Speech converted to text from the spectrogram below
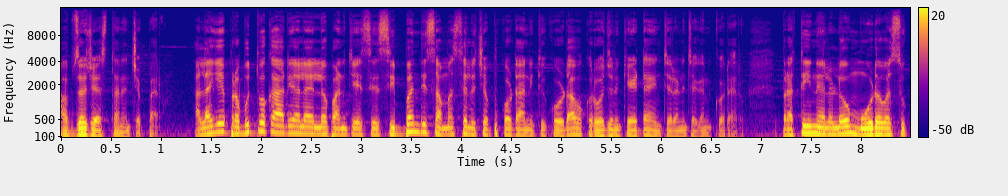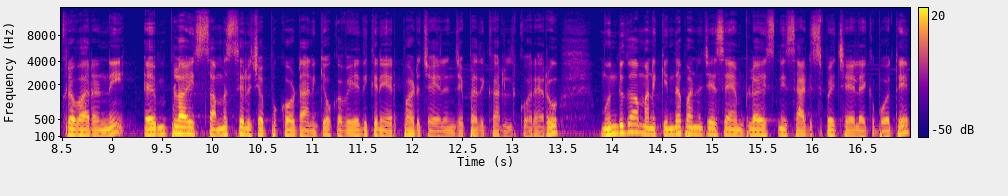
అబ్జర్వ్ చేస్తానని చెప్పారు. అలాగే ప్రభుత్వ కార్యాలయాల్లో పనిచేసే సిబ్బంది సమస్యలు చెప్పుకోవడానికి కూడా ఒక రోజును కేటాయించాలని జగన్ కోరారు. ప్రతి నెలలో మూడవ శుక్రవారాన్ని ఎంప్లాయీస్ సమస్యలు చెప్పుకోవడానికి ఒక వేదికను ఏర్పాటు చేయాలని చెప్పి అధికారులు కోరారు. ముందుగా మన కింద పనిచేసే ఎంప్లాయీస్ని సాటిస్ఫై చేయలేకపోతే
